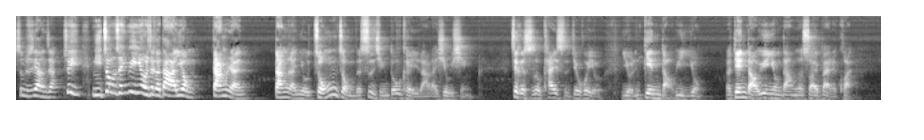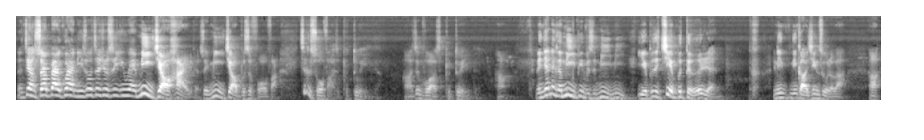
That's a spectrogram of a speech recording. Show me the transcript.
是不是这样子啊？所以你众生运用这个大用，当然当然有种种的事情都可以拿来修行。这个时候开始就会有有人颠倒运用，呃，颠倒运用当中衰败的快，那这样衰败快，你说这就是因为密教害的，所以密教不是佛法，这个说法是不对的啊，这个佛法是不对的啊。人家那个密并不是秘密，也不是见不得人，你你搞清楚了吧？啊，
